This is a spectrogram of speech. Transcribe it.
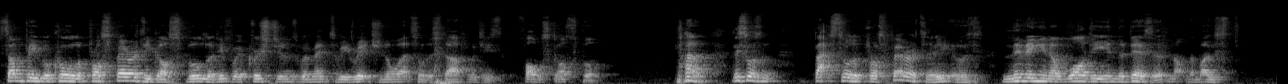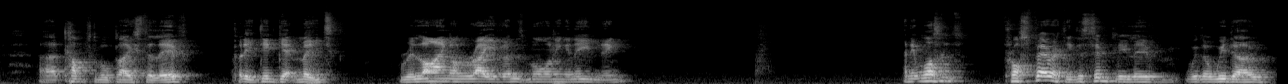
some people call the prosperity gospel, that if we're Christians, we're meant to be rich and all that sort of stuff, which is false gospel. No, this wasn't that sort of prosperity. It was living in a wadi in the desert, not the most uh, comfortable place to live, but he did get meat, relying on ravens morning and evening. And it wasn't prosperity to simply live with a widow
